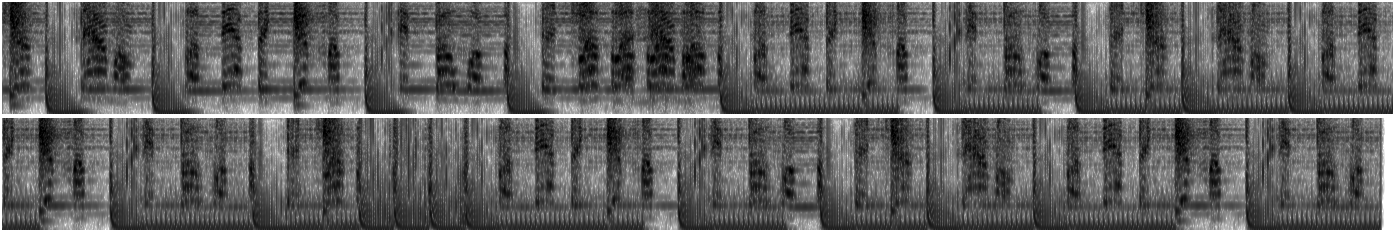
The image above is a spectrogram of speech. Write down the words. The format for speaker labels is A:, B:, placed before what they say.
A: Just now, I'm a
